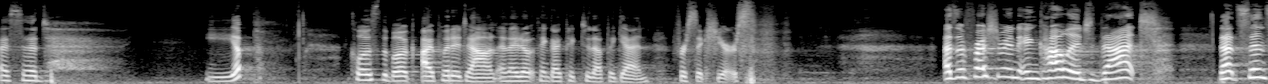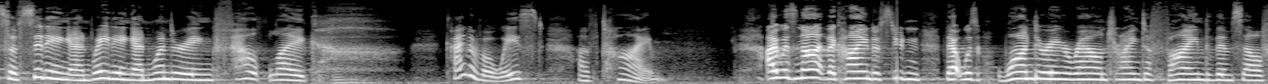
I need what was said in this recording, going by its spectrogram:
I said, Yep. Closed the book, I put it down, and I don't think I picked it up again for six years. As a freshman in college, that, that sense of sitting and waiting and wondering felt like kind of a waste of time. I was not the kind of student that was wandering around trying to find themselves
